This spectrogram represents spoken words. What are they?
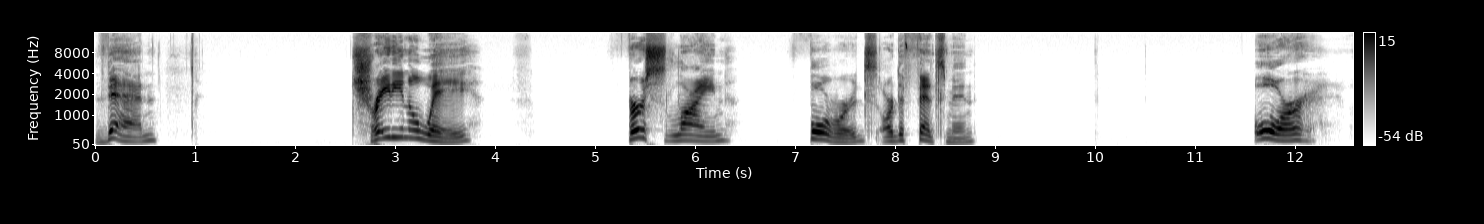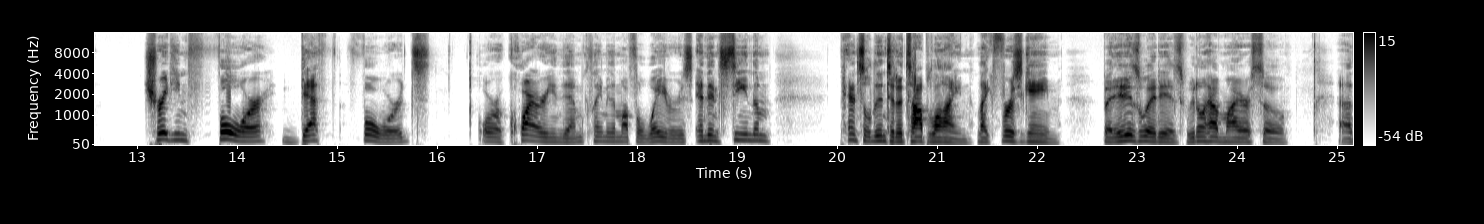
than trading away first line forwards or defensemen or trading for depth forwards or acquiring them, claiming them off of waivers, and then seeing them penciled into the top line like first game. But it is what it is. We don't have Meier, so uh,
